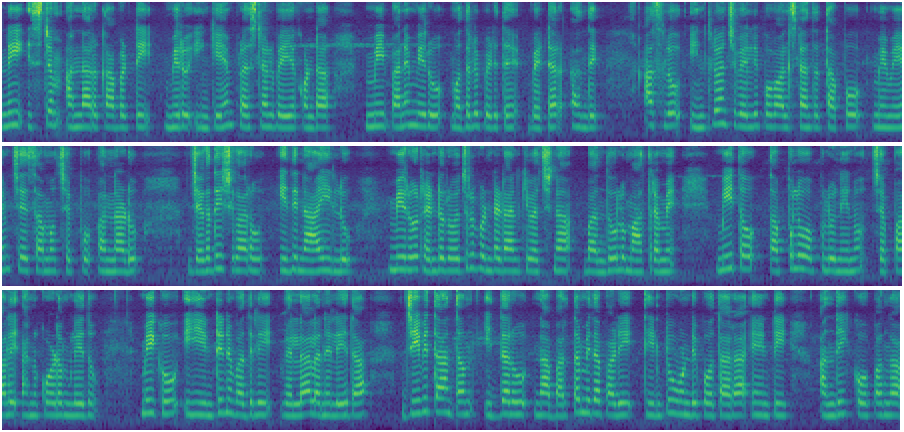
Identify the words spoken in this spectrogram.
నీ ఇష్టం అన్నారు కాబట్టి మీరు ఇంకేం ప్రశ్నలు వేయకుండా మీ పని మీరు మొదలు పెడితే బెటర్ అంది. అసలు ఇంట్లోంచి వెళ్ళిపోవాల్సినంత తప్పు మేమేం చేశామో చెప్పు అన్నాడు జగదీష్ గారు. ఇది నా ఇల్లు. మీరు రెండు రోజులు ఉండడానికి వచ్చిన బంధువులు మాత్రమే. మీతో తప్పులు ఒప్పులు నేను చెప్పాలి అనుకోవడం లేదు. మీకు ఈ ఇంటిని వదిలి వెళ్ళాలని లేదా? జీవితాంతం ఇద్దరు నా భర్త మీద పడి తింటూ ఉండిపోతారా ఏంటి? అంది కోపంగా.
